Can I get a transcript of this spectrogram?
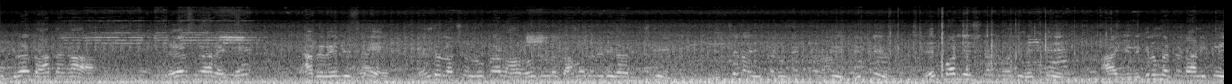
విగ్రహదాతగా శ్రేయస్ గారు అయితే యాభై వేలు ఇస్తే రెండు లక్షల రూపాయలు ఆ రోజుల్లో దామోదర్ రెడ్డి గారు ఇచ్చి ఇచ్చిన ఇక్కడ ఉన్నటువంటి వ్యక్తి ఏర్పాటు చేసినటువంటి వ్యక్తి ఆ విగ్రహం పెట్టడానికి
